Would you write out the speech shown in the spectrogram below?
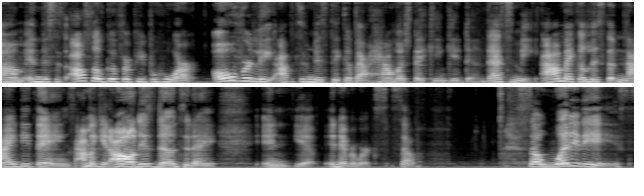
Um, and this is also good for people who are overly optimistic about how much they can get done. That's me. I'll make a list of 90 things. I'm going to get all this done today. And yeah, it never works. So, so what it is,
